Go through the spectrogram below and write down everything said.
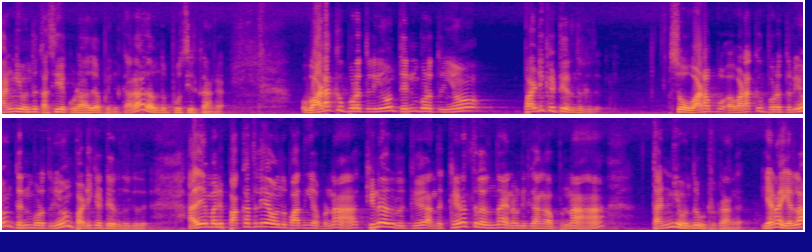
தண்ணி வந்து கசியக்கூடாது அப்படிங்கிறதுக்காக அதை வந்து பூசியிருக்காங்க வடக்கு புறத்துலேயும் தென்புறத்துலேயும் படிக்கட்டு இருந்திருக்குது. ஸோ வடப்பு வடக்கு புறத்துலேயும் தென்புறத்துலேயும் படிக்கட்டு இருந்திருக்குது. அதே மாதிரி பக்கத்துலேயே வந்து பார்த்திங்க அப்படின்னா கிணறு இருக்குது அந்த கிணத்துல இருந்தால் என்ன பண்ணியிருக்காங்க அப்படின்னா தண்ணி வந்து விட்டுருக்காங்க ஏன்னா எல்லா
